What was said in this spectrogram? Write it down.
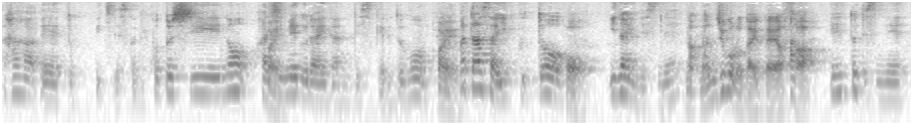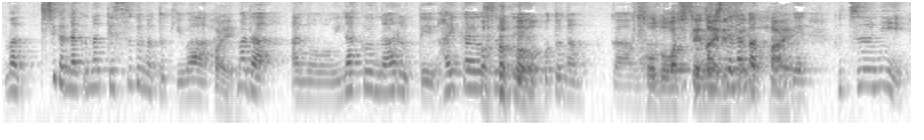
母、えーと、いつですかね今年の初めぐらいなんですけれども、はい、また朝行くといないんですね。な何時頃大体朝？えっ、ー、とですね、まあ、父が亡くなってすぐの時は、はい、まだあのいなくなるっていう徘徊をするっていうことなんかは 想像はしてないですよね。なかったので、はい、普通に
